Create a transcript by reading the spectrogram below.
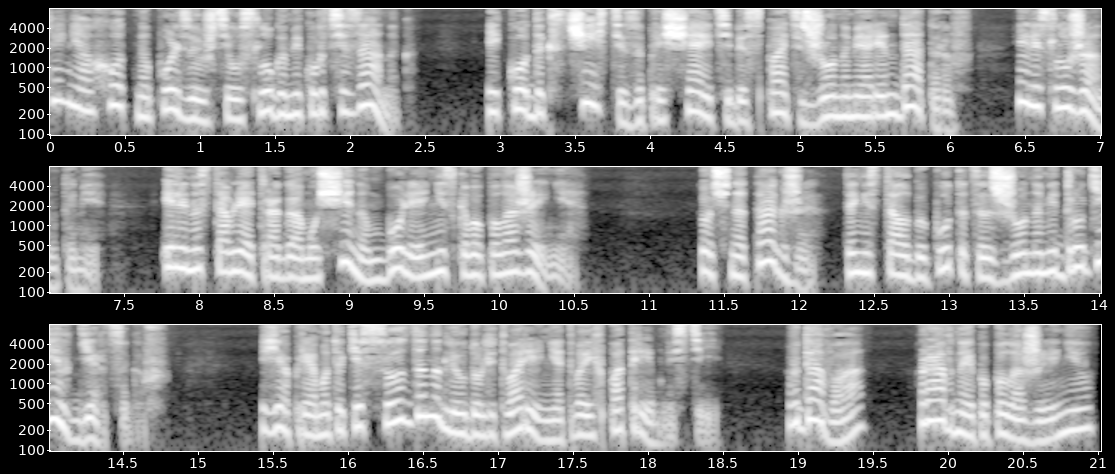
Ты неохотно пользуешься услугами куртизанок, и кодекс чести запрещает тебе спать с женами арендаторов или служанками, или наставлять рога мужчинам более низкого положения. Точно так же ты не стал бы путаться с женами других герцогов. Я прямо-таки создана для удовлетворения твоих потребностей. Вдова, равная по положению,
